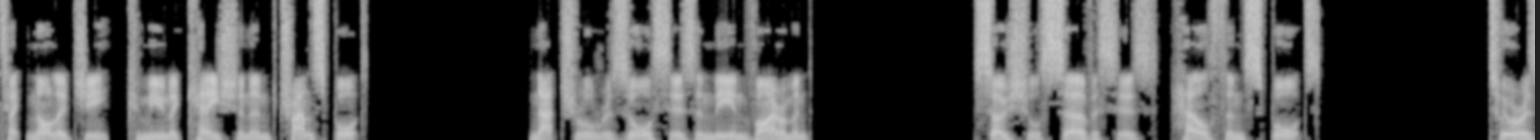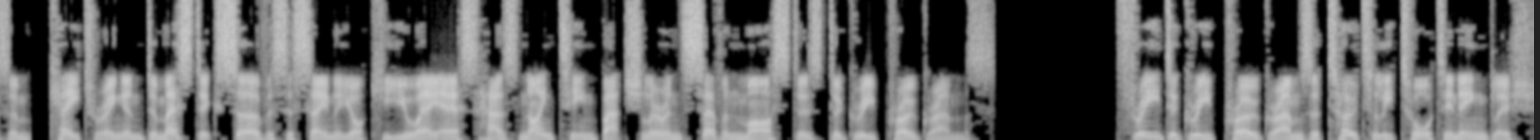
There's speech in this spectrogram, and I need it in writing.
Technology, communication and transport natural resources and the environment social services, health and sports tourism, catering and domestic service Seinäjoki UAS has 19 bachelor and 7 master's degree programs. Three degree programs are totally taught in English,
